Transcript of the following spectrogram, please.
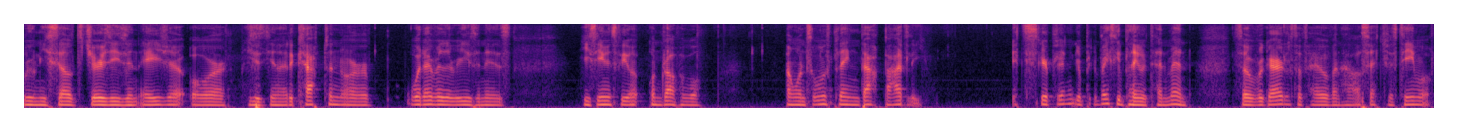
Rooney sells jerseys in Asia or he's the United captain or whatever the reason is, he seems to be undroppable. And when someone's playing that badly, it's you're, playing, you're basically playing with ten men. So regardless of how Van Gaal sets his team up,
